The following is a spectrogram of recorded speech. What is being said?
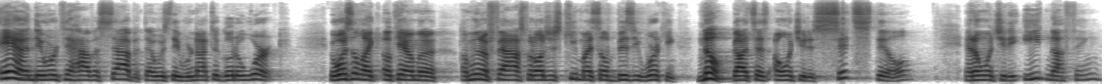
And they were to have a Sabbath. That was, they were not to go to work. It wasn't like, okay, I'm gonna, I'm gonna fast, but I'll just keep myself busy working. No, God says, I want you to sit still and I want you to eat nothing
